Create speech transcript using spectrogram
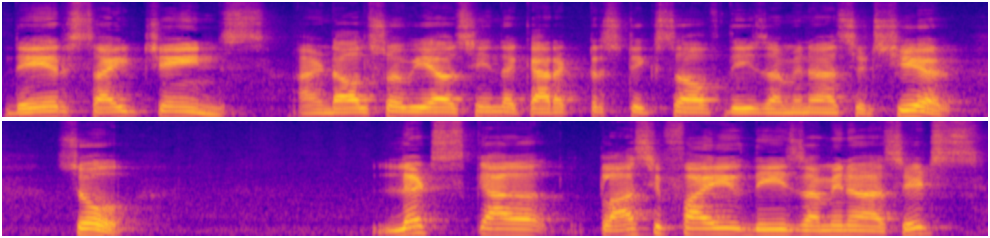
their side chains and also we have seen the characteristics of these amino acids here. So let's classify these amino acids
